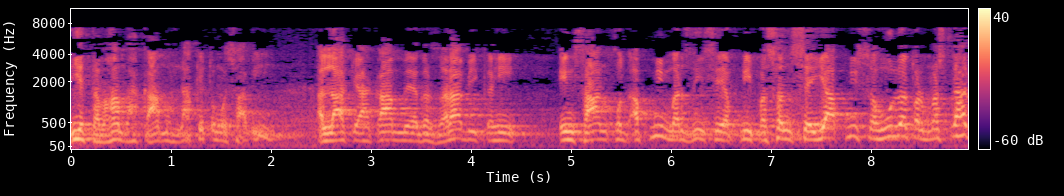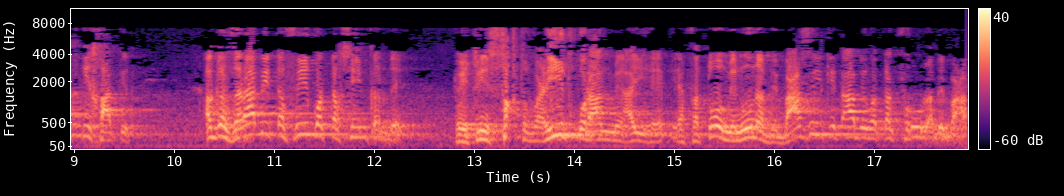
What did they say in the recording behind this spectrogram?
یہ تمام احکام اللہ کے تو مساوی ہیں۔ اللہ کے احکام میں اگر ذرا بھی کہیں انسان خود اپنی مرضی سے، اپنی پسند سے یا اپنی سہولت اور مسلحت کی خاطر اگر ذرا بھی تفریق اور تقسیم کر دے، تو اتنی سخت وعید قرآن میں آئی ہے کہ فتو منون بباسل کتاب و تک فرون اب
